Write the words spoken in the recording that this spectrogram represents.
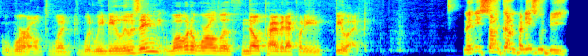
world? Would would we be losing? What would a world with no private equity be like? Maybe some companies would be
